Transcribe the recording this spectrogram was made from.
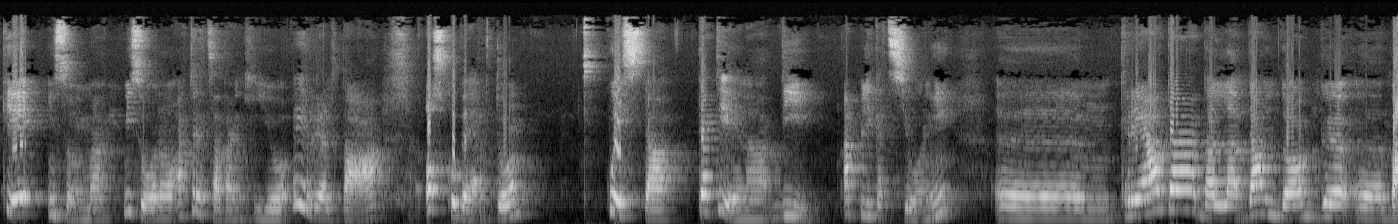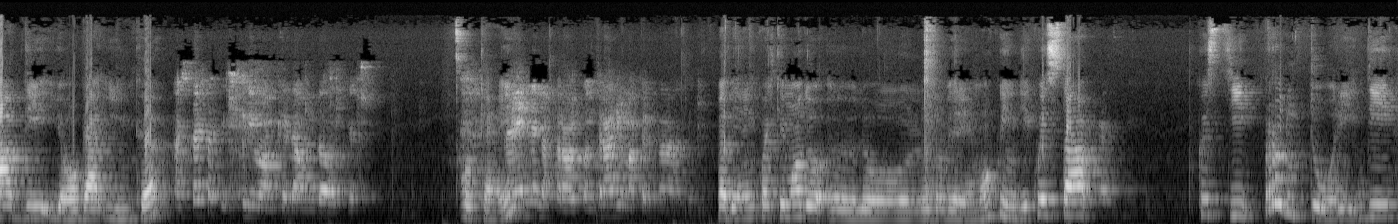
che insomma mi sono attrezzata anch'io. E in realtà ho scoperto questa catena di applicazioni Ehm, creata dalla Down Dog uh, Body Yoga Inc. Aspetta che scrivo anche Down Dog. Ok. La N la farò al contrario, ma perdonate. Va bene, in qualche modo uh, lo, lo, troveremo. Quindi questa, questi produttori di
